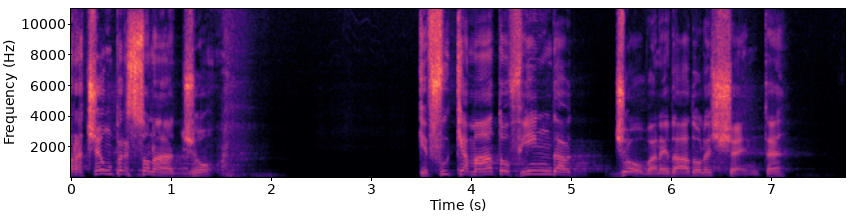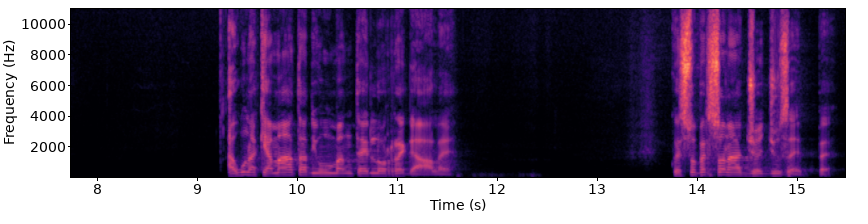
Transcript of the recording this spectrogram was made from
Ora c'è un personaggio che fu chiamato fin da giovane, da adolescente, a una chiamata di un mantello regale. Questo personaggio è Giuseppe.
